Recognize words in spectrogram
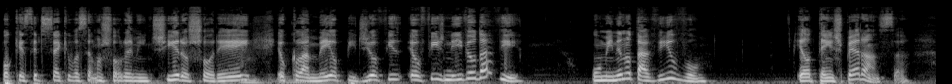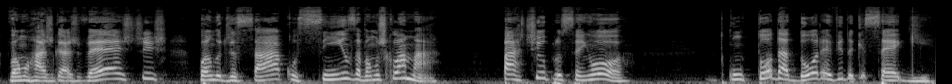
porque se disser que você não chorou é mentira, eu chorei, eu clamei, eu pedi, eu fiz, eu fiz nível Davi. O menino tá vivo, eu tenho esperança. Vamos rasgar as vestes, pano de saco, cinza, vamos clamar. Partiu para o Senhor, com toda a dor é vida que segue.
